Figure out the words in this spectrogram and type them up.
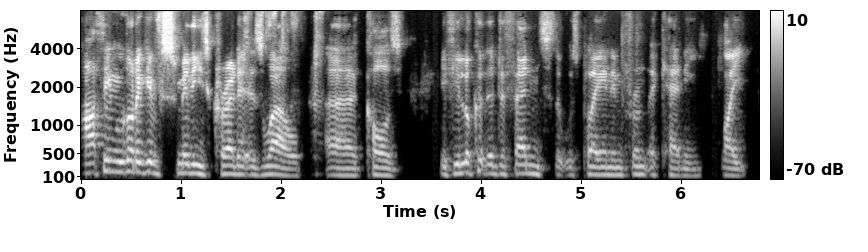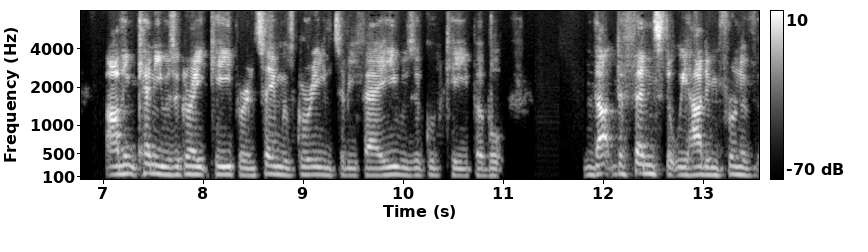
I think we've got to give Smithies credit as well, because if you look at the defence that was playing in front of Kenny, like I think Kenny was a great keeper, and same with Green. To be fair, he was a good keeper, but that defence that we had in front of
